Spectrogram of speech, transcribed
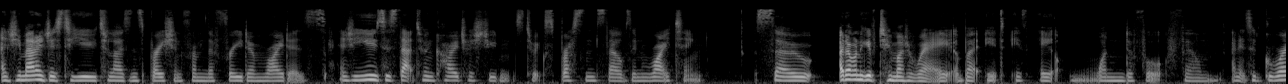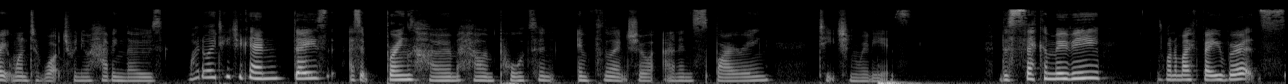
And she manages to utilize inspiration from the Freedom Riders. And she uses that to encourage her students to express themselves in writing. So I don't want to give too much away, but it is a wonderful film. And it's a great one to watch when you're having those why do I teach again days, as it brings home how important, influential, and inspiring teaching really is. The second movie it's one of my favorites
